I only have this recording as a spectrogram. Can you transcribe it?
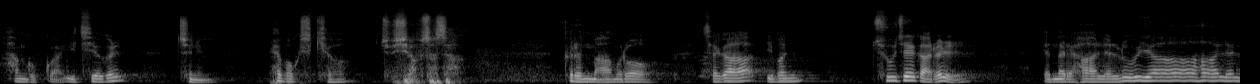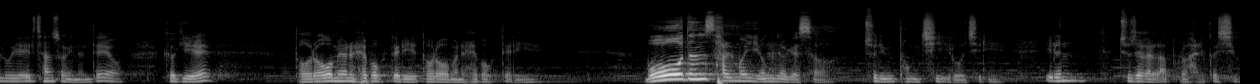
한국과 이 지역을 주님 회복시켜 주시옵소서. 그런 마음으로 제가 이번 주제가를 옛날에 할렐루야 할렐루야 이 찬송이 있는데요. 거기에 돌아오면 회복되리 돌아오면 회복되리 모든 삶의 영역에서 주님 통치 이루어지리 이런 주제가를 앞으로 할 것이고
